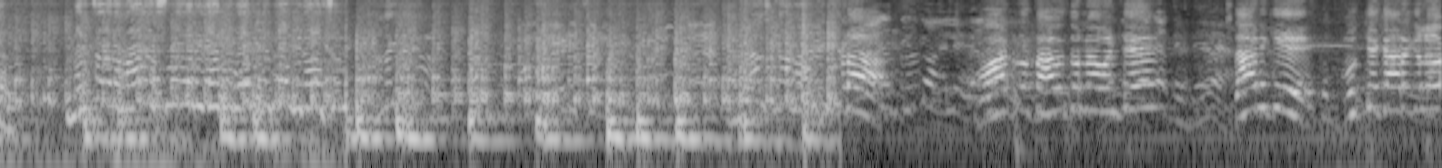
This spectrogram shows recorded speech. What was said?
మహాలక్ష్మి గారి గారి రాష్ట్రం ఇక్కడ వాటర్ తాగుతున్నామంటే దానికి ముఖ్య కారకులు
